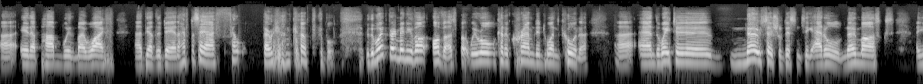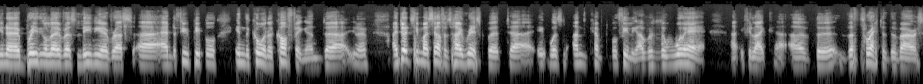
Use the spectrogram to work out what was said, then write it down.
uh, in a pub with my wife uh, the other day, and I have to say I felt very uncomfortable. There weren't very many of, us, but we were all kind of crammed into one corner. Uh, and the way to no social distancing at all, no masks, you know, breathing all over us, leaning over us, uh, and a few people in the corner coughing. And, uh, you know, I don't see myself as high risk, but uh, it was an uncomfortable feeling. I was aware. Uh, if you like, uh, of the the threat of the virus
